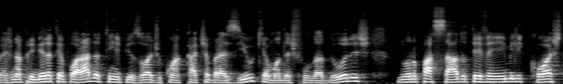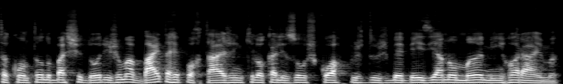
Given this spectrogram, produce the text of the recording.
mas na primeira temporada tem episódio com a Kátia Brasil, que é uma das fundadoras. No ano passado teve a Emily Costa contando bastidores de uma baita reportagem que localizou os corpos dos bebês Yanomami em Roraima.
